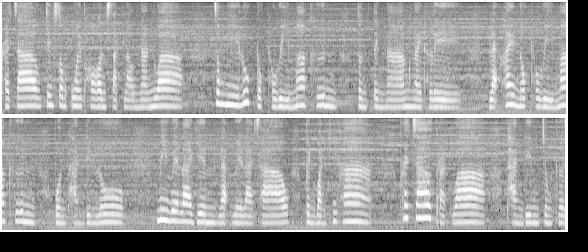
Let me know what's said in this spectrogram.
พระเจ้าจึงทรงอวยพรสัตว์เหล่านั้นว่า จงมีลูกดกทวีมากขึ้น จนเต็มน้ำในทะเล และให้นกทวีมากขึ้น บนแผ่นดินโลก มีเวลาเย็นและเวลาเช้า เป็นวันที่ห้าพระเจ้าตรัสว่าแผ่นดินจงเกิด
